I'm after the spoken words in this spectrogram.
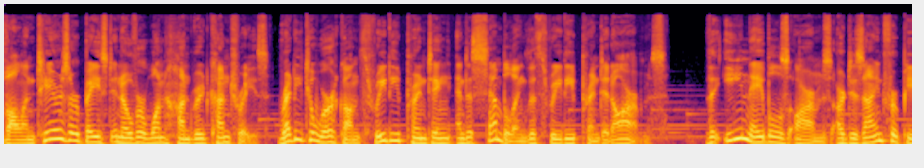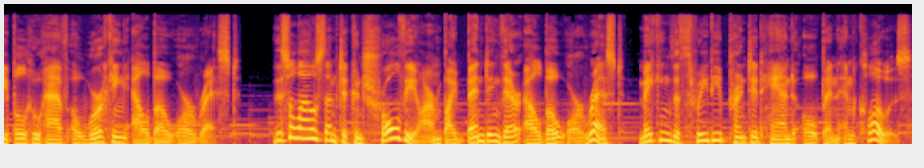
Volunteers are based in over 100 countries, ready to work on 3D printing and assembling the 3D printed arms. The eNables arms are designed for people who have a working elbow or wrist. This allows them to control the arm by bending their elbow or wrist, making the 3D printed hand open and close.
